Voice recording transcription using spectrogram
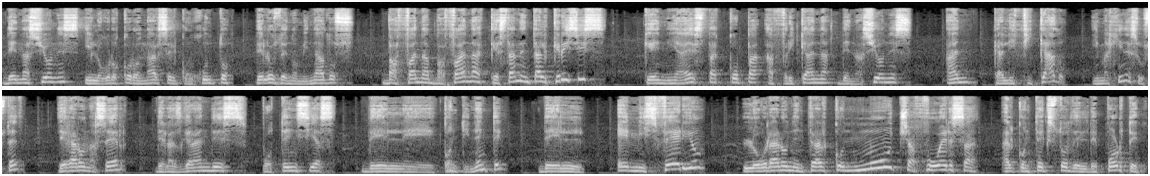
de Naciones y logró coronarse el conjunto de los denominados Bafana Bafana que están en tal crisis que ni a esta Copa Africana de Naciones han calificado. Imagínese usted, llegaron a ser de las grandes potencias del eh, continente, del hemisferio, lograron entrar con mucha fuerza al contexto del deporte.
